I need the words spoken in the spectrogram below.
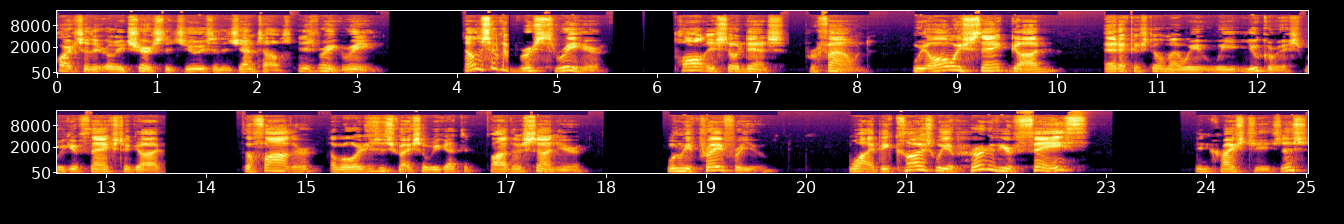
parts of the early church, the Jews and the Gentiles, in his very greeting. Now let's look at verse 3 here. Paul is so dense, profound. We always thank God Eucharistoumen, we, we Eucharist, we give thanks to God, the Father of our Lord Jesus Christ. So we got the Father and Son here. When we pray for you, why? Because we have heard of your faith in Christ Jesus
